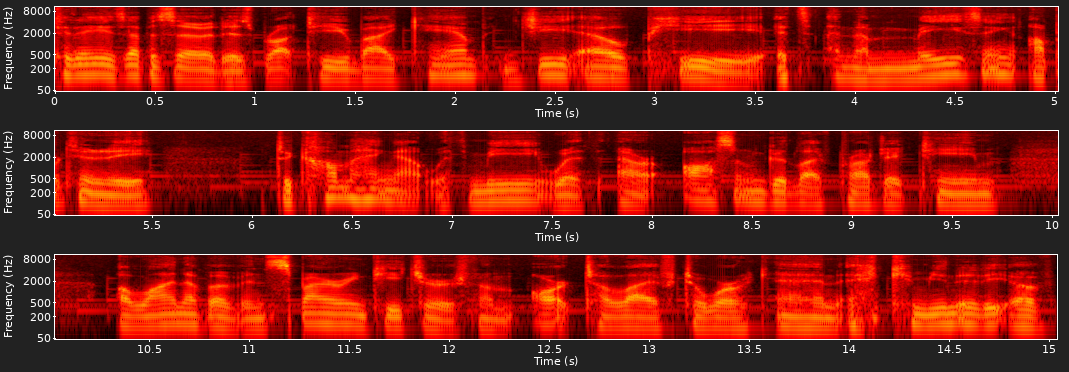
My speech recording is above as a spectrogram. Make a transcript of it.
Today's episode is brought to you by Camp GLP. It's an amazing opportunity to come hang out with me, with our awesome Good Life Project team, a lineup of inspiring teachers from art to life to work, and a community of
